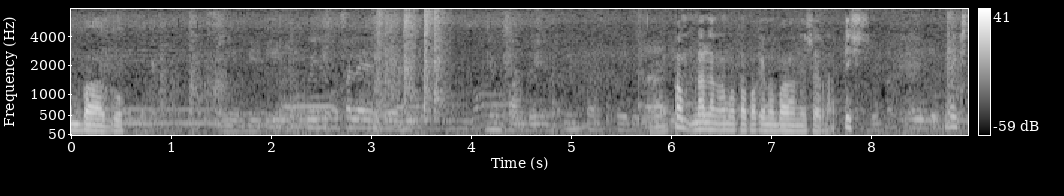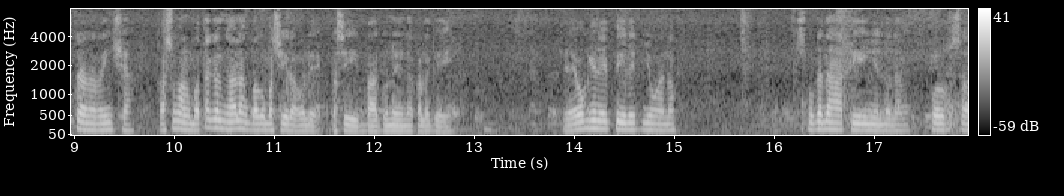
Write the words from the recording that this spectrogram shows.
ng bago. Pwede ko pala yan sir. Yung pump. Yung pump pwede. Uh, pump na lang ang mapapakinabangan ni sir. At least, extra na rin siya. Kaso nga, matagal nga lang bago masira uli. Kasi bago na yung nakalagay. Kaya huwag nyo na ipilit yung ano. Mas maganda hatiin nyo na lang. For sa...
